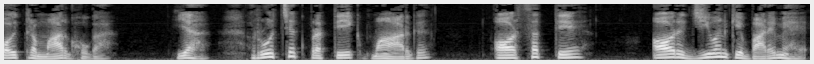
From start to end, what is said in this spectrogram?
पवित्र मार्ग होगा। यह रोचक प्रत्येक मार्ग और सत्य और जीवन के बारे में है।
